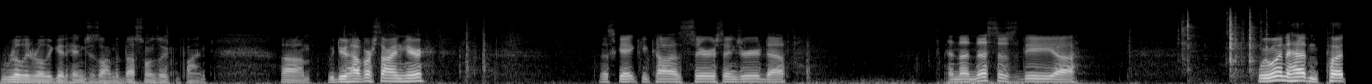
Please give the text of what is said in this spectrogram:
really, really good hinges on, the best ones we can find. Um, we do have our sign here. This gate could cause serious injury or death. And then this is the, uh, we went ahead and put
